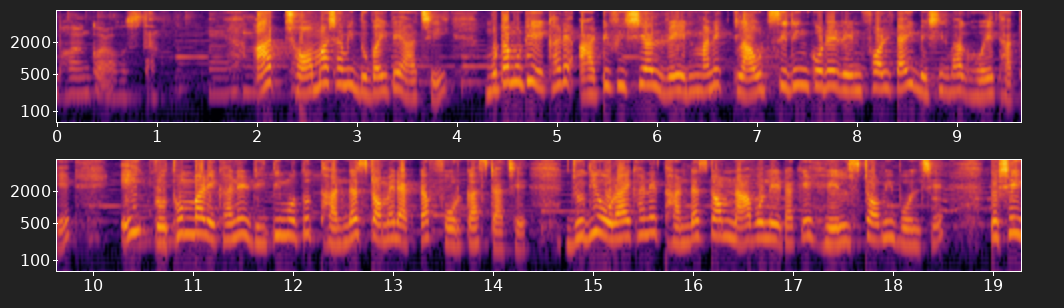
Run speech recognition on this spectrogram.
ভয়ঙ্কর অবস্থা। আজ ছ মাস আমি দুবাইতে আছি। মোটামুটি এখানে আর্টিফিশিয়াল রেন মানে ক্লাউড সিডিং করে রেনফলটাই বেশিরভাগ হয়ে থাকে। এই প্রথমবার এখানে রীতিমতো থান্ডারস্টমের একটা ফোরকাস্ট আছে। যদি ওরা এখানে থান্ডারস্টম না বলে এটাকে হেলস্টমই বলছে। তো সেই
